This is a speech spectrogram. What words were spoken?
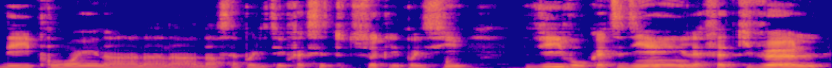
des points dans, dans, dans, sa politique. Fait que c'est tout ça que les policiers vivent au quotidien, le fait qu'ils veulent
